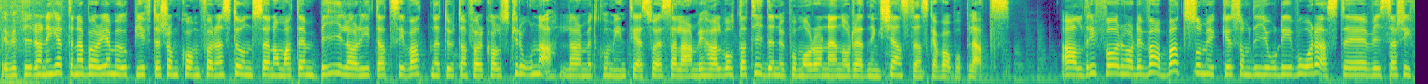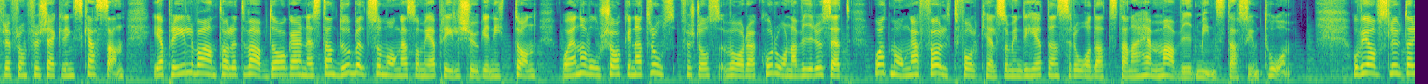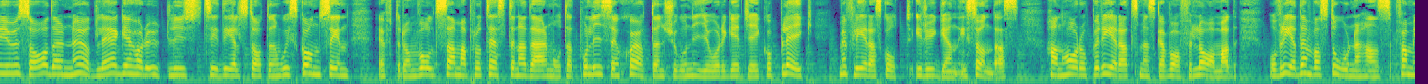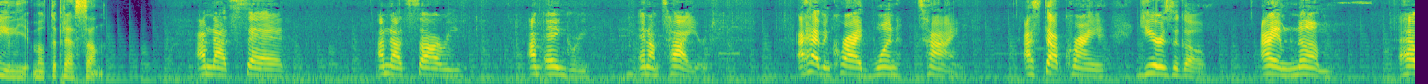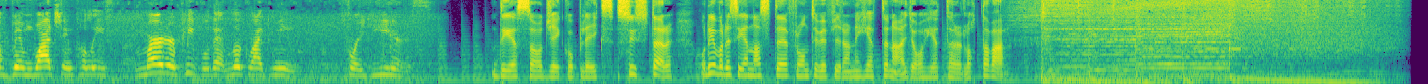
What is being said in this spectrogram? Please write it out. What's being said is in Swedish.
TV4-nyheterna börjar med uppgifter som kom för en stund sedan om att en bil har hittats i vattnet utanför Karlskrona. Larmet kom in till SOS Alarm vid halv åtta tiden nu på morgonen och räddningstjänsten ska vara på plats. Aldrig förr har det vabbat så mycket som det gjorde i våras, det visar siffror från Försäkringskassan. I april var antalet vabbdagar nästan dubbelt så många som i april 2019 och en av orsakerna tros förstås vara coronaviruset och att många följt Folkhälsomyndighetens råd att stanna hemma vid minsta symptom. Och vi avslutar i USA där nödläge har utlysts i delstaten Wisconsin efter de våldsamma protesterna där mot att polisen sköt den 29-årige Jacob Blake med flera skott i ryggen i söndags. Han har opererats men ska vara förlamad och vreden var stor när hans familj mötte pressen. I'm not sad. I'm not sorry. I'm angry and I'm tired. I haven't cried one time. I stopped crying years ago. I am numb. I have been watching police murder people that look like me for years. Det sa Jacob Blakes syster och det var det senaste från TV4 Nyheterna. Jag heter Lotta Wall.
